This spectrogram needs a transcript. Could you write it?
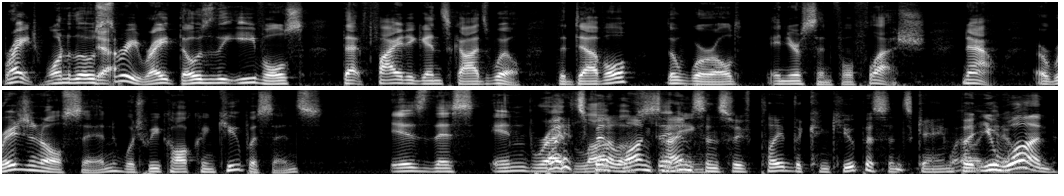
Right, one of those Yeah. three, right? Those are the evils that fight against God's will. The devil, the world, and your sinful flesh. Now, original sin, which we call concupiscence, is this inbred Boy, it's love It's been a long sinning. time since we've played the concupiscence game, Well, but you, know, won.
